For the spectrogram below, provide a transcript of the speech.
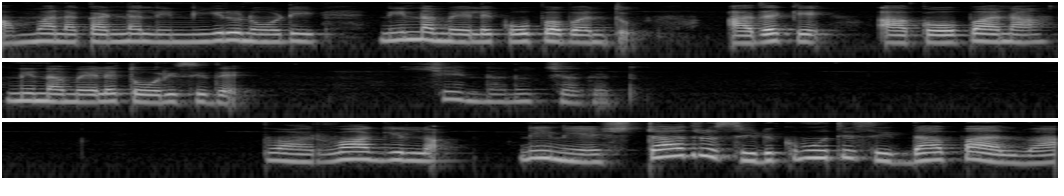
ಅಮ್ಮನ ಕಣ್ಣಲ್ಲಿ ನೀರು ನೋಡಿ ನಿನ್ನ ಮೇಲೆ ಕೋಪ ಬಂತು. ಅದಕ್ಕೆ ಆ ಕೋಪನ ನಿನ್ನ ಮೇಲೆ ತೋರಿಸಿದೆ. ಎಂದನು ಜಗತ್ ಪರವಾಗಿಲ್ಲ. ನೀನು ಎಷ್ಟಾದರೂ ಸಿಡುಕು ಮೂತಿ ಸಿದ್ದಪ್ಪ ಅಲ್ವಾ?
